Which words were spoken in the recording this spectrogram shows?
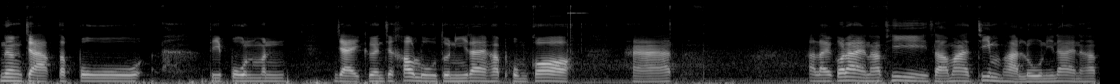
เนื่องจากตะปูตีปูนมันใหญ่เกินจะเข้ารูตัวนี้ได้ครับ ผมก็หา อะไรก็ได้นะครับที่สามารถจิ้มผ่านรูนี้ได้นะครับ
